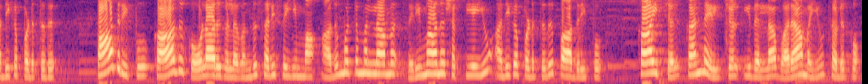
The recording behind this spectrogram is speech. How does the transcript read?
அதிகப்படுத்துது. பாதிரிப்பு காது கோளாறுகளை வந்து சரி செய்யுமா? அது மட்டுமல்லாமல் செரிமான சக்தியையும் அதிகப்படுத்துது பாதிரிப்பு. காய்ச்சல் கண்ணெரிச்சல் இதெல்லாம் வராமையும் தடுக்கும்.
